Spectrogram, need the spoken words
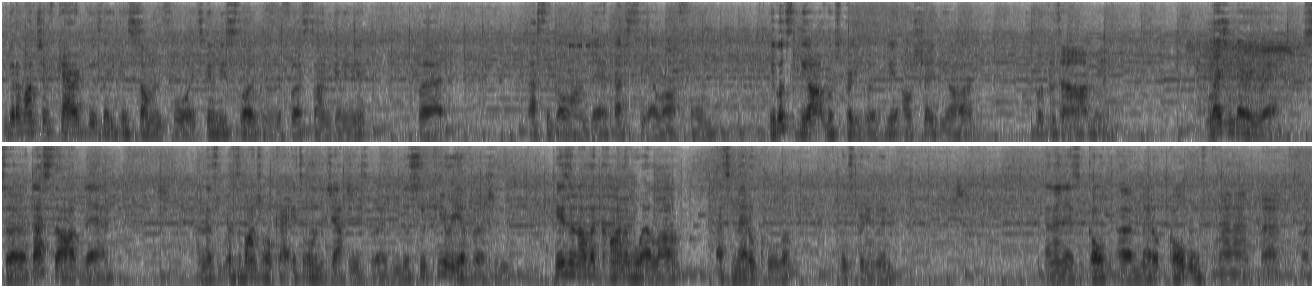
We got a bunch of characters that you can summon for. It's going to be slow because it's the first time getting it. But that's the Gohan there. That's the LR form. He looks, the art looks pretty good. Here, I'll show you the art. What does that mean? Legendary Rare. So that's the art there. And there's, there's a bunch of okay, it's all in the Japanese version. The superior version. Here's another Carnival LR. That's Metal Cooler. Looks pretty good. And then there's gold, uh, metal, golden, No, no, that's like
